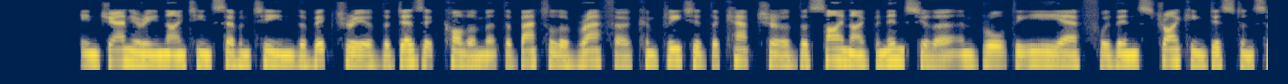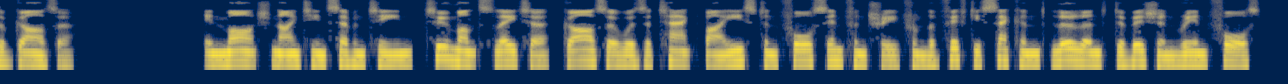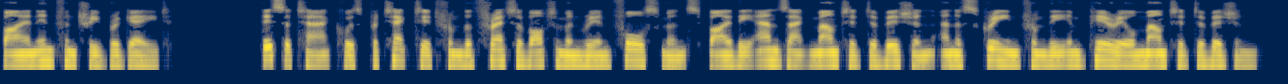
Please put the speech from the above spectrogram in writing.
In January 1917 the victory of the Desert Column at the Battle of Rafah completed the capture of the Sinai Peninsula and brought the EEF within striking distance of Gaza. In March 1917, two months later, Gaza was attacked by Eastern Force infantry from the 52nd Lowland Division reinforced by an infantry brigade. This attack was protected from the threat of Ottoman reinforcements by the Anzac Mounted Division and a screen from the Imperial Mounted Division.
